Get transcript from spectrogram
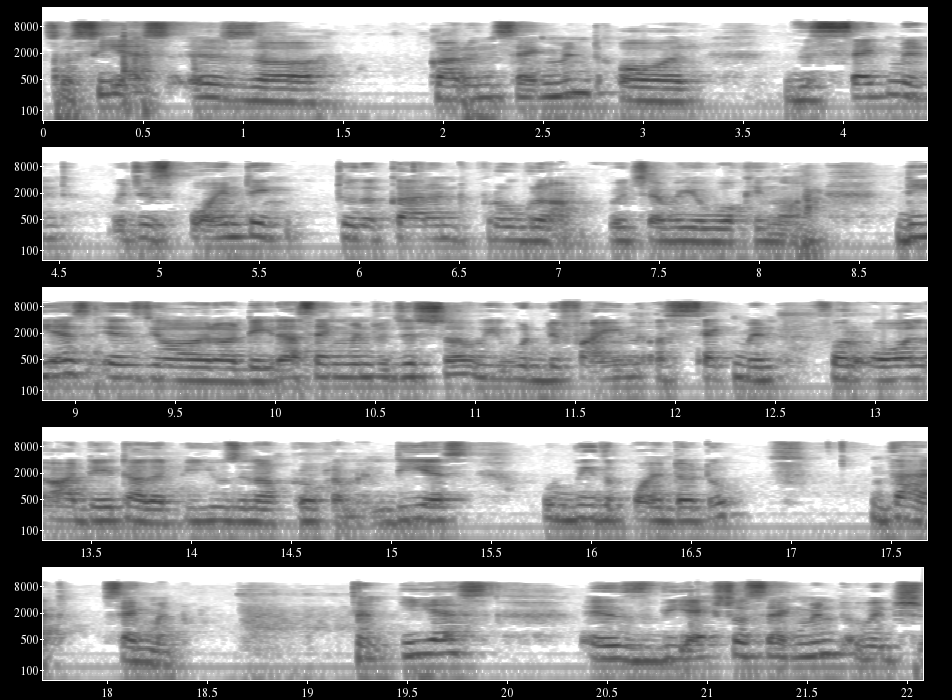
so cs is current segment or the segment which is pointing to the current program whichever you're working on. Ds is your uh, data segment register. We would define a segment for all our data that we use in our program and ds would be the pointer to that segment. And es is the extra segment which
